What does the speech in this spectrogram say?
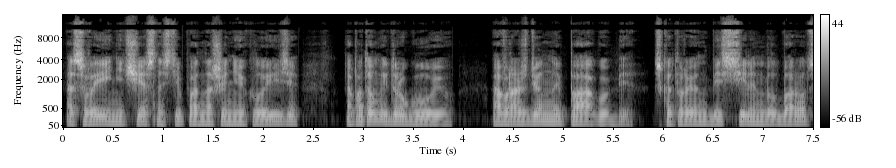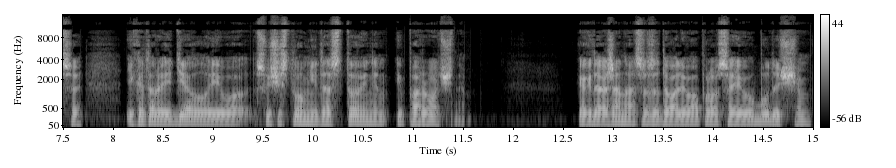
о своей нечестности по отношению к Луизе, а потом и другую, о врожденной пагубе, с которой он бессилен был бороться и которая делала его существом недостойным и порочным. Когда Жанасу задавали вопросы о его будущем,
